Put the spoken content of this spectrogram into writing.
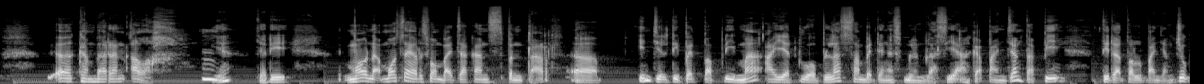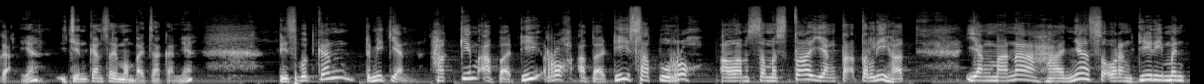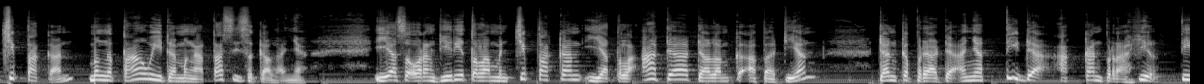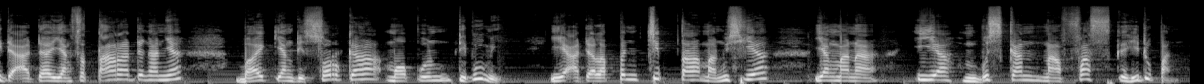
uh, gambaran Allah, hmm. ya. Jadi mau nak mau saya harus membacakan sebentar uh, Injil Tibet bab 5 ayat 12 sampai dengan 19 ya agak panjang tapi hmm. tidak terlalu panjang juga ya. Izinkan saya membacakan ya disebutkan demikian. Hakim abadi, roh abadi, satu roh alam semesta yang tak terlihat, yang mana hanya seorang diri menciptakan, mengetahui dan mengatasi segalanya. Ia seorang diri telah menciptakan, ia telah ada dalam keabadian, dan keberadaannya tidak akan berakhir. Tidak ada yang setara dengannya, baik yang di sorga maupun di bumi. Ia adalah pencipta manusia yang mana ia hembuskan nafas kehidupan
